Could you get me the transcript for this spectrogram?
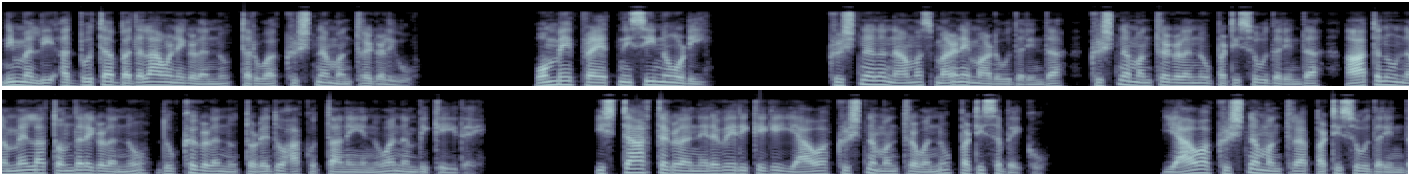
ನಿಮ್ಮಲ್ಲಿ ಅದ್ಭುತ ಬದಲಾವಣೆಗಳನ್ನು ತರುವ ಕೃಷ್ಣ ಮಂತ್ರಗಳಿವು. ಒಮ್ಮೆ ಪ್ರಯತ್ನಿಸಿ ನೋಡಿ. ಕೃಷ್ಣನ ನಾಮ ಸ್ಮರಣೆ ಮಾಡುವುದರಿಂದ, ಕೃಷ್ಣ ಮಂತ್ರಗಳನ್ನು ಪಠಿಸುವುದರಿಂದ ಆತನು ನಮ್ಮೆಲ್ಲ ತೊಂದರೆಗಳನ್ನು, ದುಃಖಗಳನ್ನು ತೊಡೆದು ಹಾಕುತ್ತಾನೆ ಎನ್ನುವ ನಂಬಿಕೆಯಿದೆ. ಇಷ್ಟಾರ್ಥಗಳ ನೆರವೇರಿಕೆಗೆ ಯಾವ ಕೃಷ್ಣ ಮಂತ್ರವನ್ನು ಪಠಿಸಬೇಕು? ಯಾವ ಕೃಷ್ಣ ಮಂತ್ರ ಪಠಿಸುವುದರಿಂದ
